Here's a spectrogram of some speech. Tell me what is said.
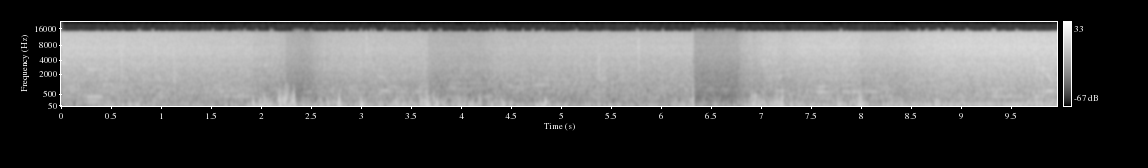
Четыре. Пять. Шесть. Семь.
